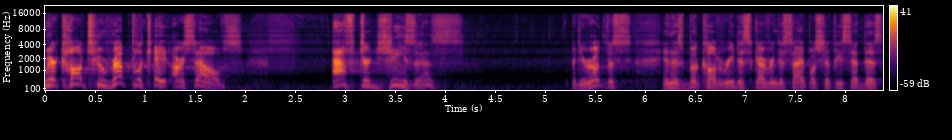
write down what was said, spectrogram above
We are called to replicate ourselves after Jesus. But he wrote this in his book called Rediscovering Discipleship. He said this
